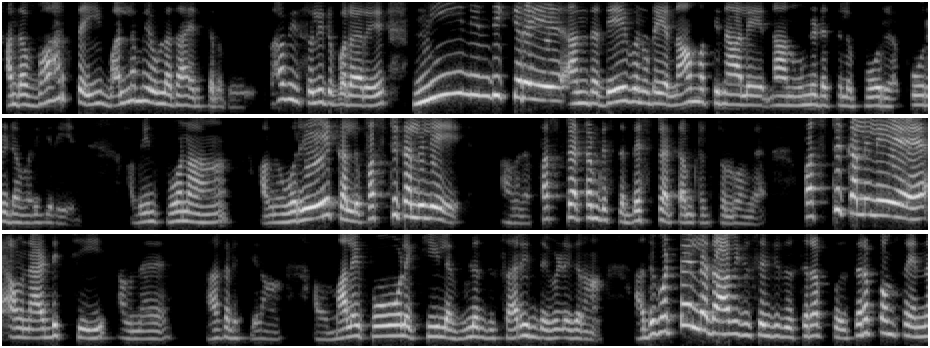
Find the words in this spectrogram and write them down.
அந்த வார்த்தை வல்லமை உள்ளதா இருக்கிறது. ஆவி சொல்லிட்டு போறாரு நீ நிந்திக்கிற அந்த தேவனுடைய நாமத்தினாலே நான் உன்னிடத்துல போற போரிட வருகிறேன். அப்படின்னு போனா அவன் ஒரே கல்லு ஃபர்ஸ்ட் கல்லுலே அவனை. First attempt is the best அட்டம்ப்ட்னு சொல்லுவாங்க. ஃபர்ஸ்ட் கல்லிலேயே அவனை அடிச்சு அவனை சாகடிச்சிடான் அவன் மலை போல கீழே விழுந்து சரிந்து விழுகிறான். அது மட்டும் இல்ல தாவிது செஞ்சது சிறப்பு. சிறப்பம்சம் என்ன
